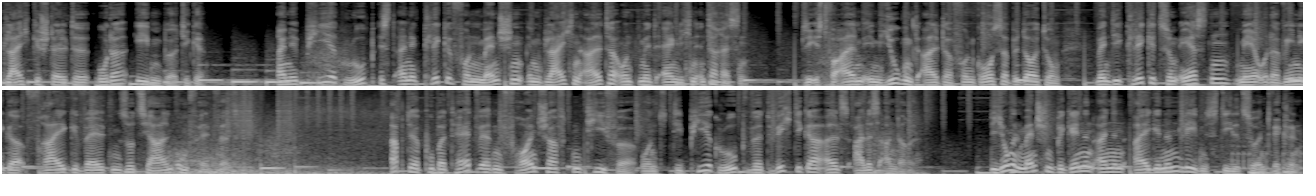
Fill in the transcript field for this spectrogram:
Gleichgestellte oder Ebenbürtige. Eine Peer Group ist eine Clique von Menschen im gleichen Alter und mit ähnlichen Interessen. Sie ist vor allem im Jugendalter von großer Bedeutung, wenn die Clique zum ersten, mehr oder weniger frei gewählten sozialen Umfeld wird. Ab der Pubertät werden Freundschaften tiefer und die Peer Group wird wichtiger als alles andere. Die jungen Menschen beginnen einen eigenen Lebensstil zu entwickeln.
